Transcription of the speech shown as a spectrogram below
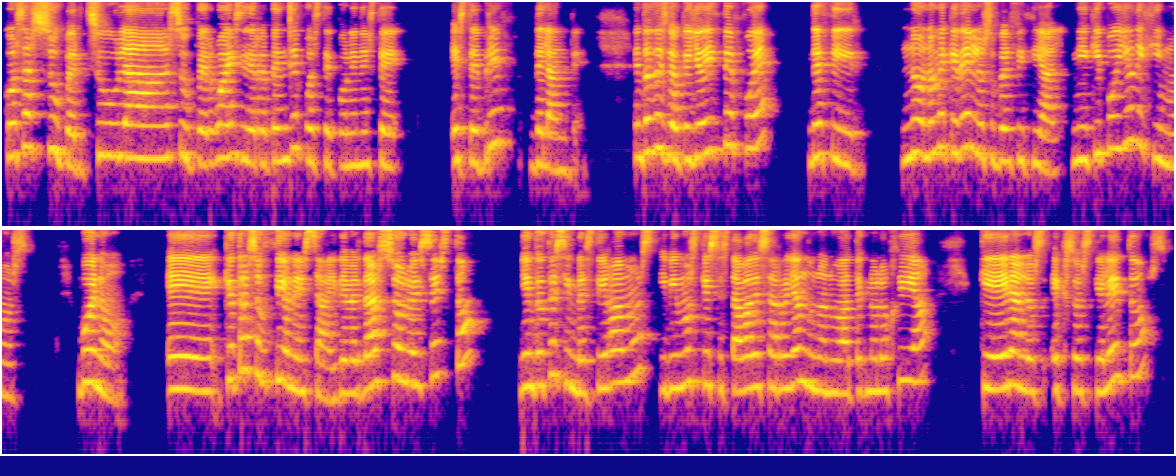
cosas súper chulas, súper guays y de repente pues te ponen este, este brief delante. Entonces lo que yo hice fue decir, no, no me quedé en lo superficial. Mi equipo y yo dijimos, bueno, eh, ¿qué otras opciones hay? ¿De verdad solo es esto? Y entonces investigamos y vimos que se estaba desarrollando una nueva tecnología que eran los exoesqueletos,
